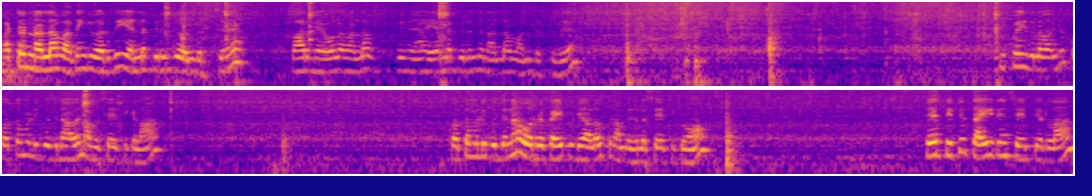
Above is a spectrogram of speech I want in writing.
மட்டன் நல்லா வதங்கி வருது எண்ணெய் பிரிஞ்சு வந்துருச்சு. பாருங்கள் எவ்வளோ நல்லா எண்ணெய் பிரிஞ்சு நல்லா வந்துருக்குது. இப்போ இதில் வந்து கொத்தமல்லி புதினாவை நம்ம சேர்த்திக்கலாம். கொத்தமல்லி புதினா ஒரு கைப்பிடி அளவுக்கு நம்ம இதில் சேர்த்துக்குவோம். சேர்த்துட்டு தயிரையும் சேர்த்திடலாம்.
